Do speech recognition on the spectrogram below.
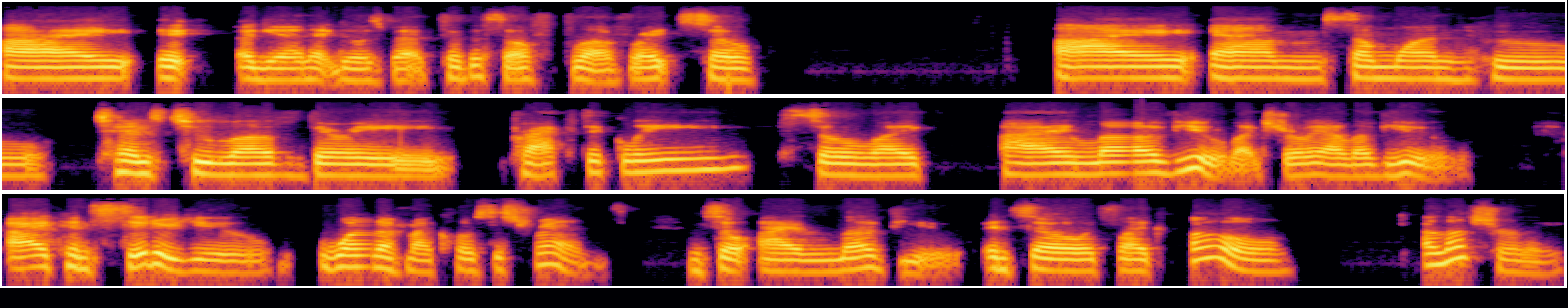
I, it again, it goes back to the self love, right? So, I am someone who tends to love very practically. So, like, I love you. Like, Shirley, I love you. I consider you one of my closest friends. And so I love you. And so it's like, oh, I love Shirley.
